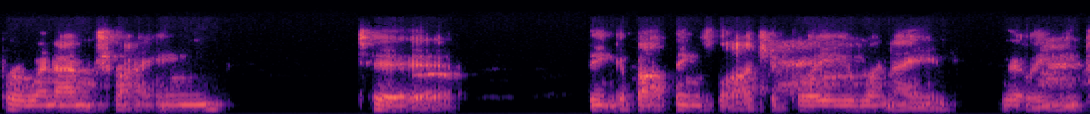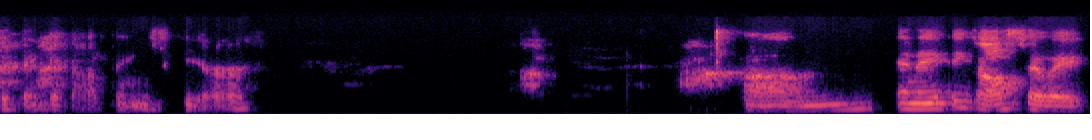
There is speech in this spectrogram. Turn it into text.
for when I'm trying to think about things logically when I really need to think about things here. Um, and I think also it,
